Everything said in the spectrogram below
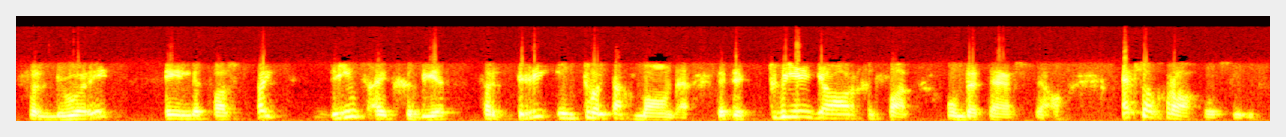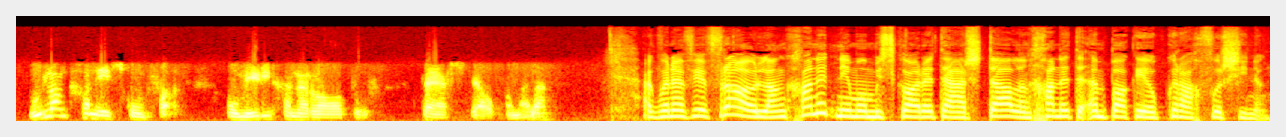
verloor het en dit was uit diens uitgewees vir 23 maande. Dit het 2 jaar gevat om dit te herstel. Ek sou graag wil sien hoe lank gaan Eskom vat om hierdie generator te herstel van hulle. Ek wou nou vir jou vra, hoe lank gaan dit neem om die skade te herstel en gaan dit 'n impak hê op kragvoorsiening?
